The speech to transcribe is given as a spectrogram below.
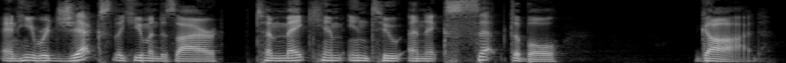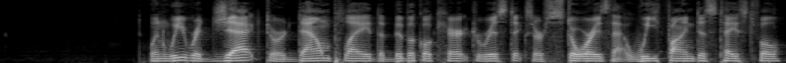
And he rejects the human desire to make him into an acceptable God. When we reject or downplay the biblical characteristics or stories that we find distasteful,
